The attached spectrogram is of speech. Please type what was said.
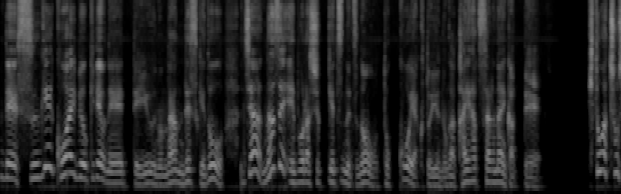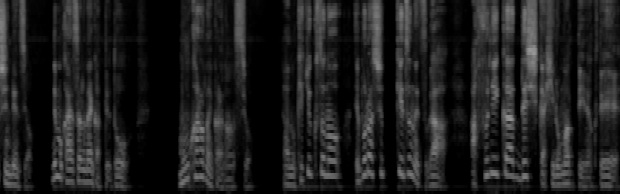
で、すげえ怖い病気だよねっていうのなんですけど、じゃあなぜエボラ出血熱の特効薬というのが開発されないかって、人が超死んでんですよ。でも開発されないかっていうと、儲からないからなんですよ。あの、結局その、エボラ出血熱が、アフリカでしか広まっていなくて、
